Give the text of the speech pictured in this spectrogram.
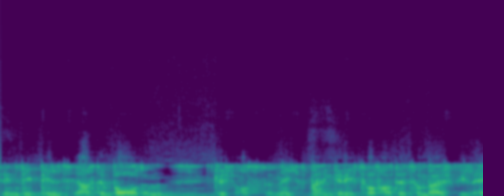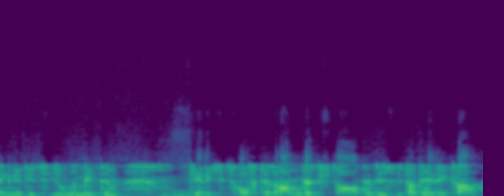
sind wie Pilze aus dem Boden geschossen, nicht? Mein Gerichtshof hatte zum Beispiel enge Beziehungen mit dem Gerichtshof der anderen Staaten in Südamerika.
